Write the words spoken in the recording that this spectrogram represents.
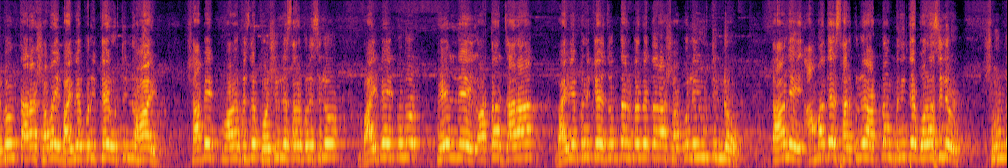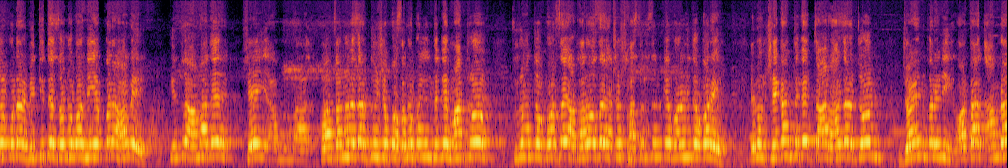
এবং তারা সবাই বাইবা পরীক্ষায় উত্তীর্ণ হয়। সাবেক মহাফিজুর ফসিউল্লাহ স্যার বলেছিল ভাইবাই কোনো ফেল নেই। অর্থাৎ যারা ভাইবা পরীক্ষায় যোগদান করবে, তারা সকলেই উত্তীর্ণ। তাহলে আমাদের সার্কুলার আট নং বিধিতে বলা ছিল শূন্য কোটার ভিত্তিতে জনবল নিয়োগ করা হবে। কিন্তু আমাদের সেই পঞ্চান্ন হাজার দুইশো পঁচানব্বই জন থেকে মাত্র চূড়ান্ত পর্যায়ে আঠারো হাজার একশো সাতচল্লিশ জনকে মনোনীত করে। এবং সেখান থেকে চার হাজার জন জয়েন করেনি। অর্থাৎ আমরা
